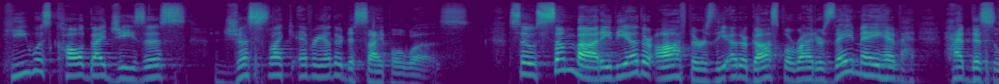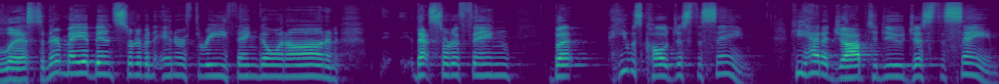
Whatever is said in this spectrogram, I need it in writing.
he was called by Jesus just like every other disciple was. So, somebody, the other authors, the other gospel writers, they may have had this list, and there may have been sort of an inner three thing going on and that sort of thing, but he was called just the same. He had a job to do just the same.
